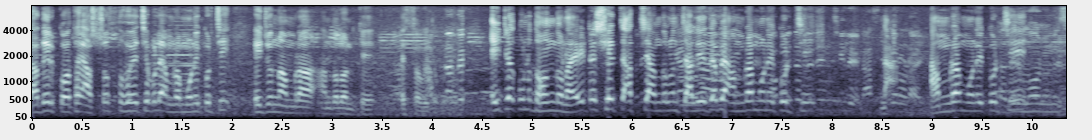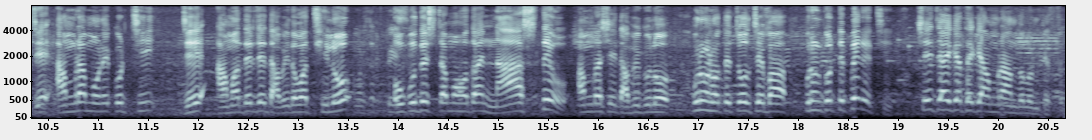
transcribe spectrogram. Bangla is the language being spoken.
তাদের কথায় আশ্বস্ত হয়েছে বলে আমরা মনে করছি এই জন্য আমরা আন্দোলনকে স্থগিত। এইটা কোনো দ্বন্দ্ব না এটা সে চাচ্ছে আন্দোলন চালিয়ে যাবে আমরা মনে করছি না আমরা মনে করছি যে আমরা মনে করছি যে আমাদের যে দাবি দাওয়া ছিল, উপদেষ্টা মহোদয় না আসতেও আমরা সেই দাবিগুলো পূরণ হতে চলছে বা পূরণ করতে পেরেছি সেই জায়গা থেকে আমরা আন্দোলন করতে।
